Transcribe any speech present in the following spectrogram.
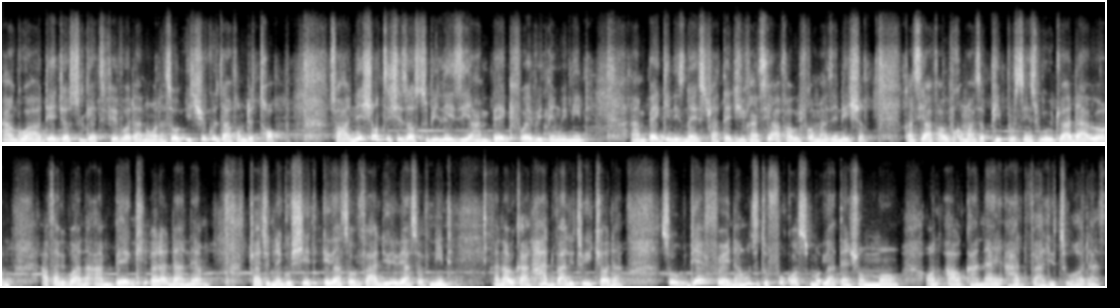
and go out there just to get favored and all that. So it trickles down from the top. So our nation teaches us to be lazy and beg for everything we need. And begging is not a strategy. You can see how far we've come as a nation. You can see how far we've come as a people since we would rather run after people and, and beg rather than um, try to negotiate areas of value, areas of need and now we can add value to each other. So, dear friend, I want you to focus more, your attention more on how can I add value to others?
